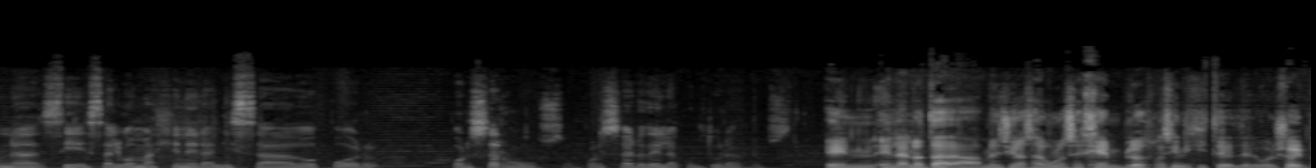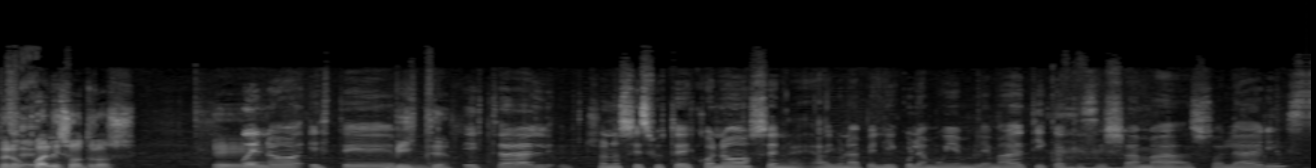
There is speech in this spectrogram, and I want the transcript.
una sí, es algo más generalizado por, por ser ruso, por ser de la cultura rusa. En, en la nota mencionás algunos ejemplos, recién dijiste el del Bolshoi, pero Sí. ¿cuáles otros eh, Bueno, este, viste? está, yo no sé si ustedes conocen, hay una película muy emblemática que se llama Solaris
